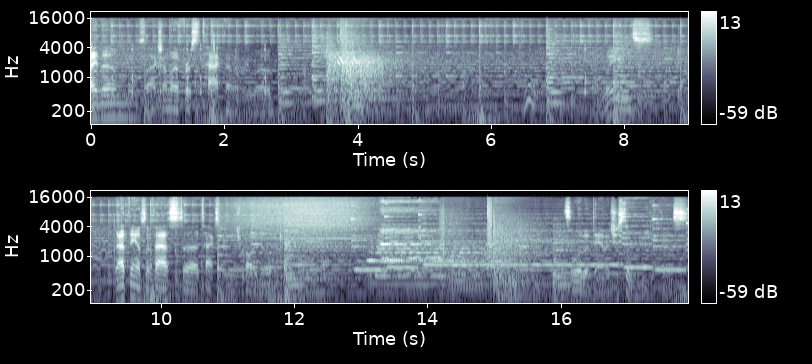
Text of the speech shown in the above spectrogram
Items. Actually, I'm gonna first attack them and reload. Cool. Now wait. That thing has a fast uh, attack speed. You should probably be able to. It's a little bit of damage. She's still weak at this.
